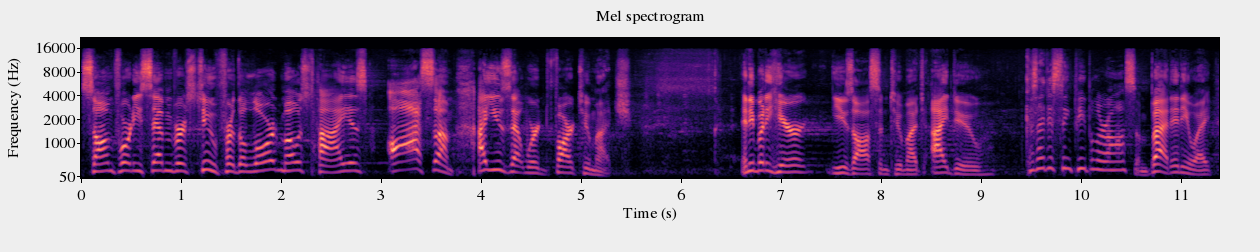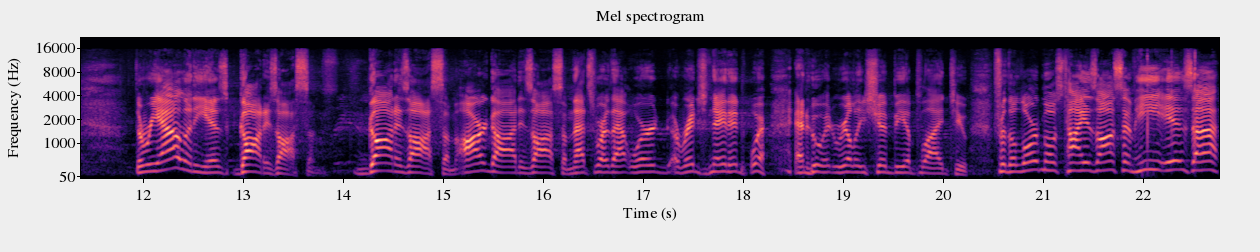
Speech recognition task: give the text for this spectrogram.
Psalm 47, verse 2 For the Lord Most High is awesome. I use that word far too much. Anybody here use awesome too much? I do, because I just think people are awesome. But anyway, the reality is God is awesome. God is awesome. Our God is awesome. That's where that word originated where, and who it really should be applied to. For the Lord Most High is awesome. He is a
